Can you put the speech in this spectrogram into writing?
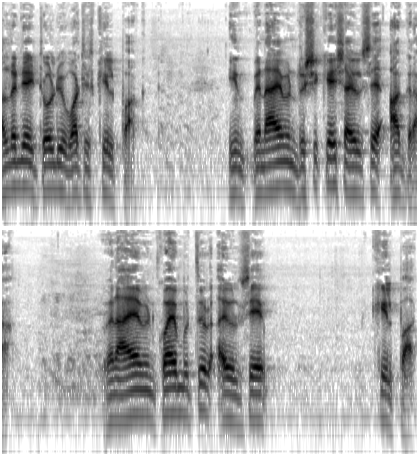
Already I told you what is Kilpauk. In, when I am in Rishikesh, I will say Agra. When I am in Coimbatore, I will say Kilpauk,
